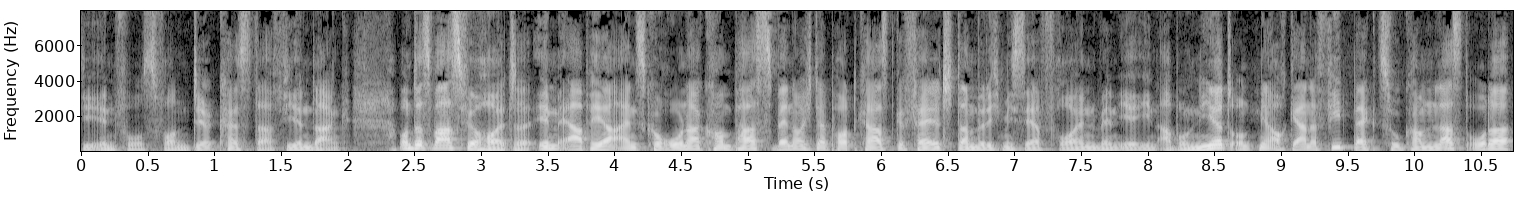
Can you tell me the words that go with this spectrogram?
Die Infos von Dirk Köster. Vielen Dank. Und das war's für heute im RPA1 Corona Kompass. Wenn euch der Podcast gefällt, dann würde ich mich sehr freuen, wenn ihr ihn abonniert und mir auch gerne Feedback zukommen lasst oder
